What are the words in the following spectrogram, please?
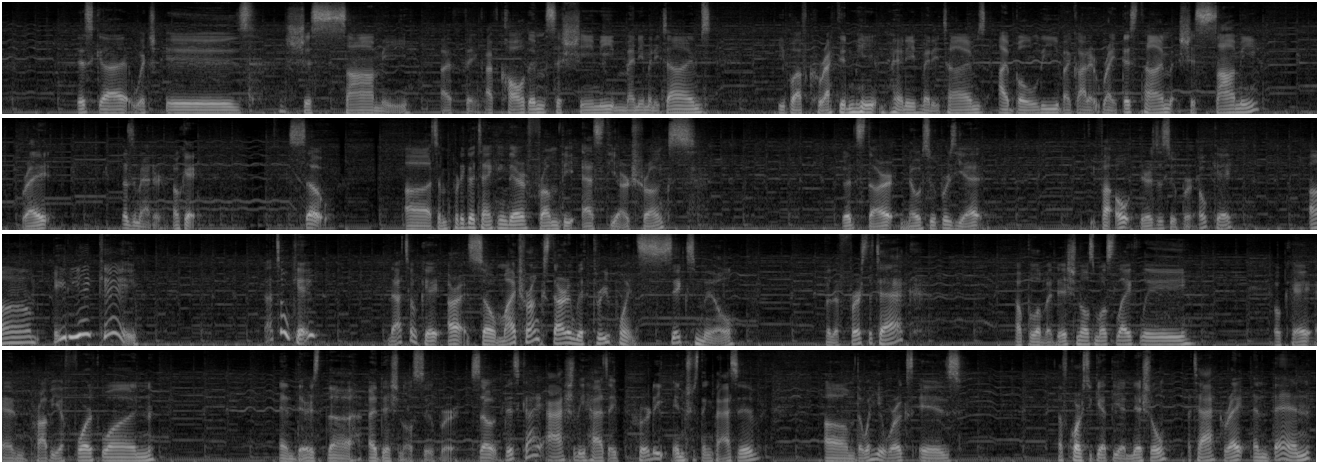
this guy, which is Shisami, I think. I've called him Sashimi many, many times. People have corrected me many, many times. I believe I got it right this time. Shisami, right? Doesn't matter. Okay. So, uh, some pretty good tanking there from the STR Trunks. Good start. No supers yet. 55. Oh, there's a super. Okay. Um, 88k. That's okay. That's okay. Alright, so my trunk starting with 3.6 mil for the first attack. A couple of additionals most likely. Okay, and probably a fourth one. And there's the additional super. So this guy actually has a pretty interesting passive. Um, the way he works is, of course, you get the initial attack, right? And then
